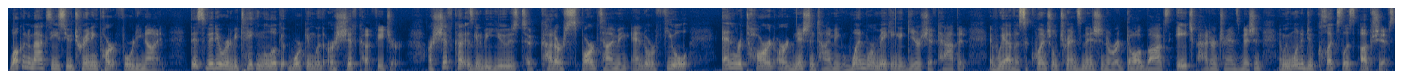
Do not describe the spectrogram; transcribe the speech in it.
Welcome to MaxxECU Training Part 49. This video we're going to be taking a look at working with our shift cut feature. Our shift cut is going to be used to cut our spark timing and or fuel and retard our ignition timing when we're making a gear shift happen. If we have a sequential transmission or a dog box H pattern transmission and we want to do clutchless upshifts,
